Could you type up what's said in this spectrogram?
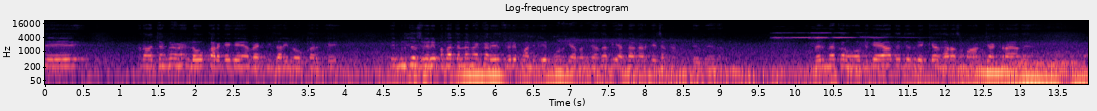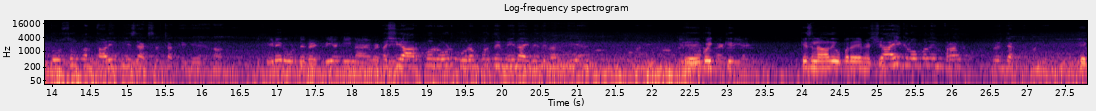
ਤੇ ਰਾਤ ਚੰਗੇ ਲੋਕ ਕਰਕੇ ਗਏ ਆ ਫੈਕਟਰੀ ਸਾਰੀ ਲੋਕ ਕਰਕੇ। ਤੇ ਮੈਨੂੰ ਤਾਂ ਸਵੇਰੇ ਪਤਾ ਚੱਲਿਆ ਮੈਂ ਘਰੇ ਸਵੇਰੇ 5 ਵਜੇ ਫੋਨ ਗਿਆ ਬੰਦਿਆਂ ਦਾ ਵੀ ਐਦਾਂ ਕਰਕੇ ਸ਼ਟਰ ਟੁੱਟੇ ਹੋਏ ਦਾ ਫਿਰ ਮੈਂ ਘਰੋਂ ਉੱਠ ਕੇ ਆ ਤੇ ਜਦ ਵੇਖਿਆ ਸਾਰਾ ਸਮਾਨ ਚੈੱਕ ਕਰਾਇਆ ਤੇ 245 ਪੀਸ ਐਕਸਲ ਚੱਕ ਕੇ ਗਏ ਰਾਤ ਤੇ ਕਿਹੜੇ ਰੋਡ ਤੇ ਫੈਕਟਰੀ ਆ? ਕੀ ਨਾਮ ਹੈ ਫੈਕਟਰੀ ਹੁਸ਼ਿਆਰਪੁਰ ਰੋਡ ਖੂਰਮਪੁਰ ਤੇ ਮੇਨ ਹਾਈਵੇ ਤੇ ਫੈਕਟਰੀ ਹੈ। ਹਾਂਜੀ। ਕਿਸ ਨਾਮ ਕੋਈ ਦੀ ਫੈਕਟਰੀ ਹੈ ਕਿਸ ਨਾਂ ਦੇ ਉੱਪਰ ਇਹ factory Shahi global infra project ਹਾਂਜੀ ਤੇ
